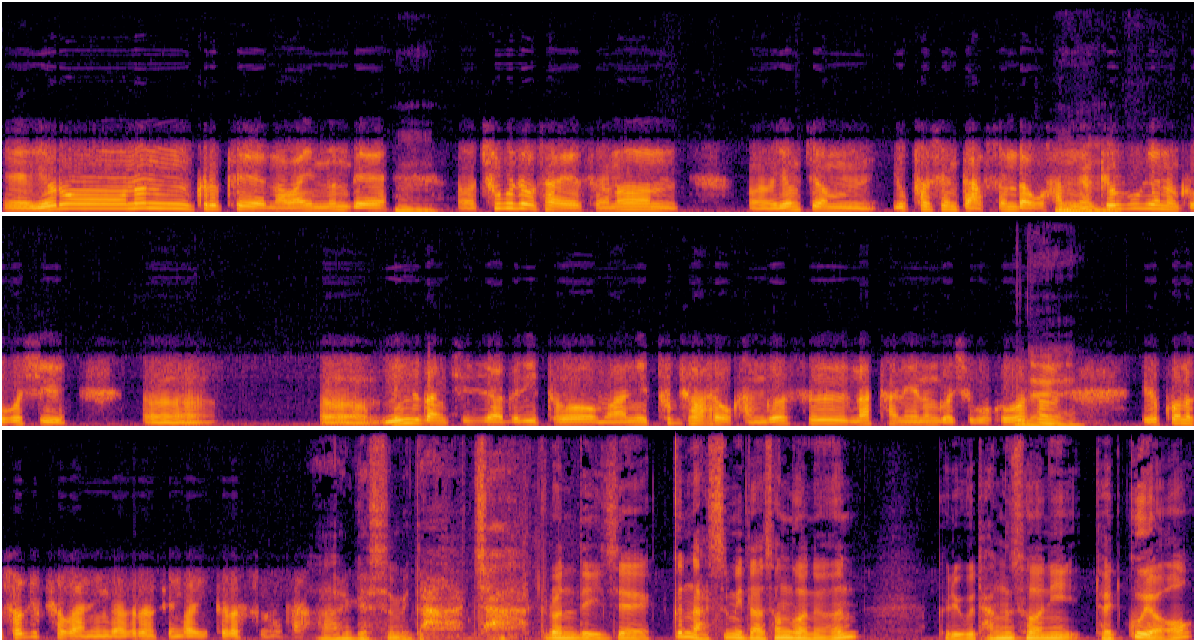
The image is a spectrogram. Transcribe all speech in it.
예, 여론은 그렇게 나와 있는데 음. 어, 출구조사에서는 어, 0.6% 앞선다고 하면 음. 결국에는 그것이 어, 어, 민주당 지지자들이 더 많이 투표하러 간 것을 나타내는 것이고 그것은 네. 여권의 조직표가 아닌가 그런 생각이 들었습니다. 알겠습니다. 자, 그런데 이제 끝났습니다. 선거는. 그리고 당선이 됐고요.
